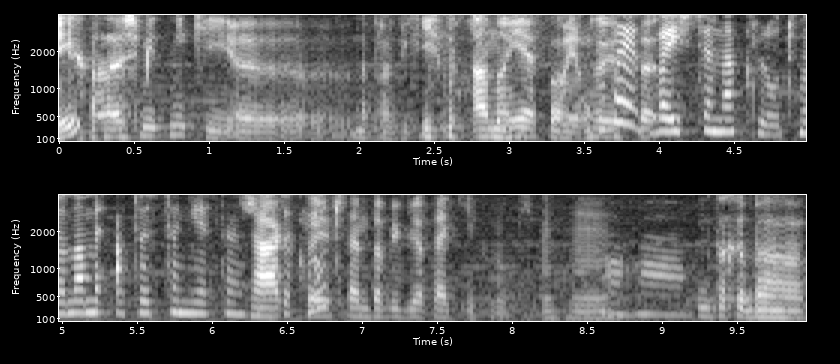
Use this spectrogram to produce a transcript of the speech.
I? Ale śmietniki e, naprawili. A, no jest, to Tutaj jest jest wejście na klucz. My mamy... A to jest ten, nie jest ten żółty Tak, to klucz? jest ten do biblioteki klucz. Mhm. Aha. No to chyba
